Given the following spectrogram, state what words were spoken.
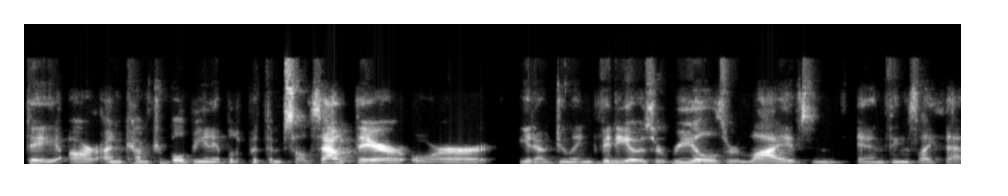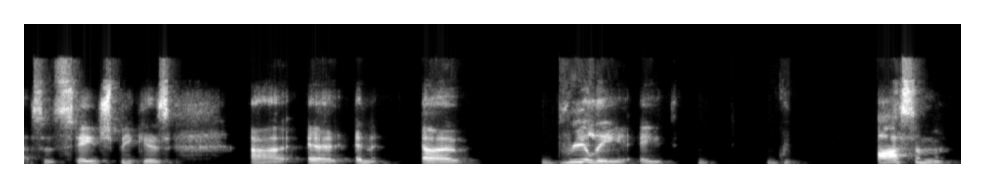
they are uncomfortable being able to put themselves out there or you know doing videos or reels or lives and and things like that. So stage speak is uh, an a really a awesome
